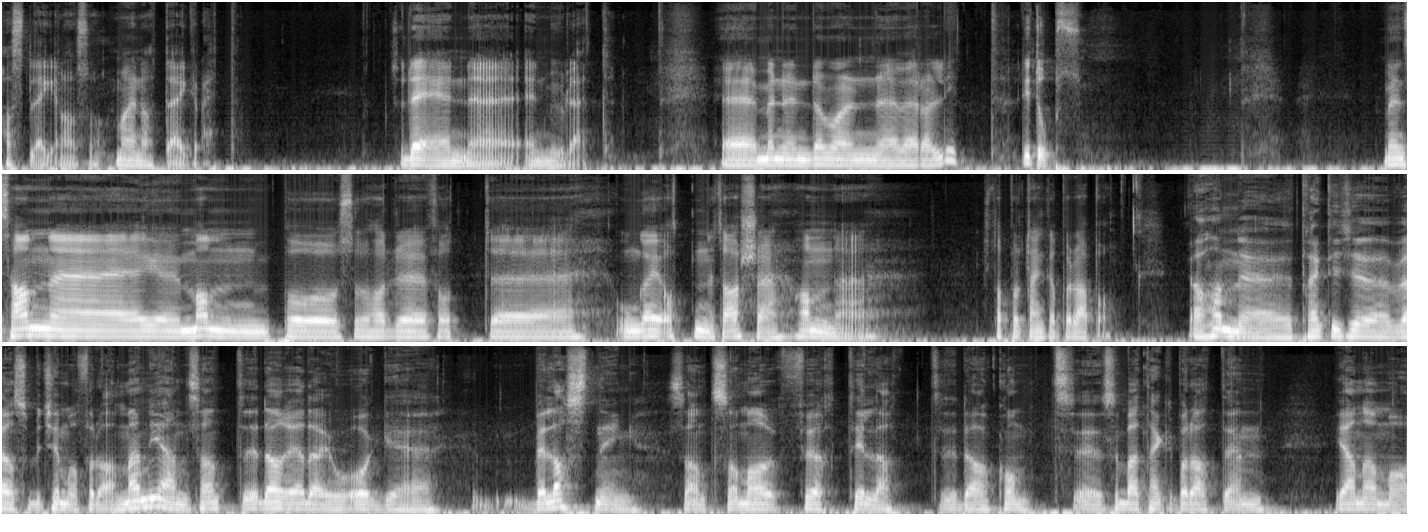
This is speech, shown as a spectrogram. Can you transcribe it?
fastlegen altså, mener at det er greit. Så det er en, eh, en mulighet. Eh, men da må en være litt obs. Mens han eh, mannen på, som hadde fått eh, unger i åttende etasje, han eh, slapp å tenke på det på. Ja, Han eh, trengte ikke være så bekymra for det. Men igjen, sant? der er det jo òg eh, belastning sant, som har ført til at det har kommet. Eh, så bare tenk på det at en gjerne må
